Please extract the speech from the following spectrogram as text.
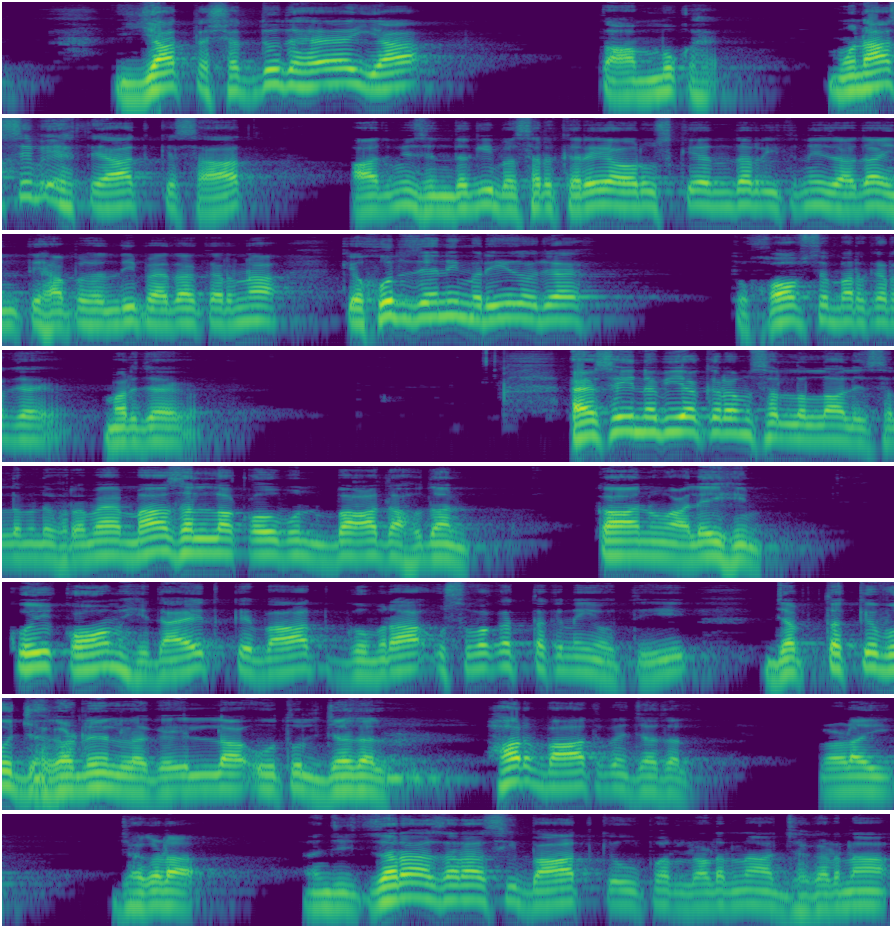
یا تشدد ہے یا تعمق ہے۔ مناسب احتیاط کے ساتھ آدمی زندگی بسر کرے اور اس کے اندر اتنی زیادہ انتہا پسندی پیدا کرنا کہ خود ذہنی مریض ہو جائے۔ تو خوف سے مر کر جائے گا، مر جائے گا۔ ایسے ہی نبی اکرم صلی اللہ علیہ وسلم نے فرمایا ماض اللہ قوم باد ہدن کانو علیہم۔ کوئی قوم ہدایت کے بعد گمراہ اس وقت تک نہیں ہوتی جب تک کہ وہ جھگڑنے لگے۔ اللہ ات الجدل، ہر بات میں جدل، لڑائی، جھگڑا۔ ہاں جی ذرا ذرا سی بات کے اوپر لڑنا، جھگڑنا،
